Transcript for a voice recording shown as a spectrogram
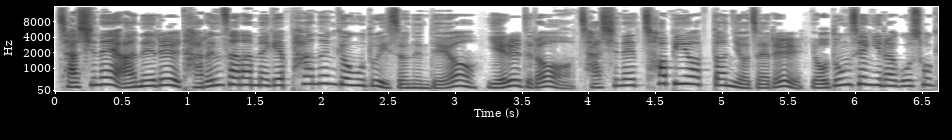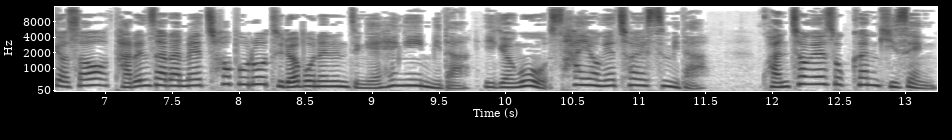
자신의 아내를 다른 사람에게 파는 경우도 있었는데요. 예를 들어 자신의 첩이었던 여자를 여동생이라고 속여서 다른 사람의 첩으로 들여보내는 등의 행위입니다. 이 경우 사형에 처했습니다. 관청에 속한 기생,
